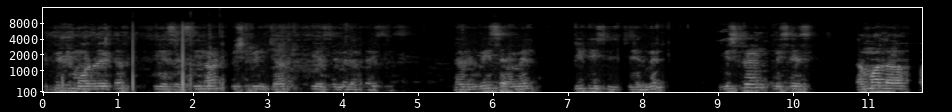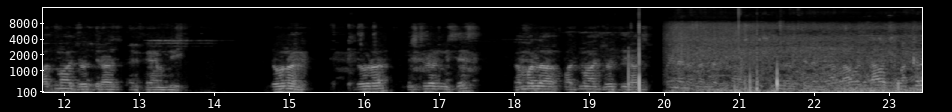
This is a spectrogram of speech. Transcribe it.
Deputy Moderator, CSA Synod, Bishop in Charge, CSA Miller Diocese. Reverend V. Samuel, GTC Chairman, Mr. and Mrs. Dammala Padma Jyothiraj and family donor donor mister and Mrs Dammala Padma Jyothiraj. కావచ్చు అక్కడ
